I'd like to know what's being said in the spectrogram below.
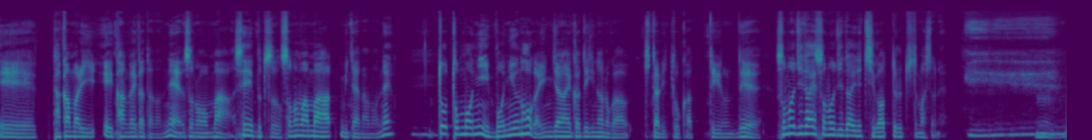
えー、高まり、えー、考え方のね、その、まあ、生物そのままみたいなのね、とともに母乳の方がいいんじゃないか的なのが来たりとかっていうんで、その時代その時代で違ってるって言ってましたね。へー。うん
